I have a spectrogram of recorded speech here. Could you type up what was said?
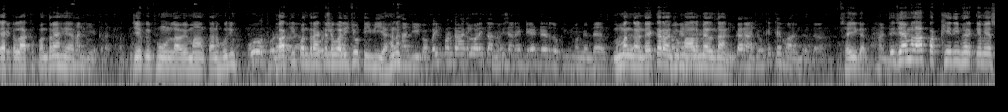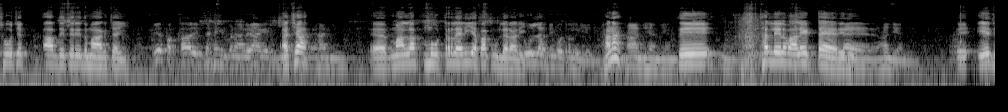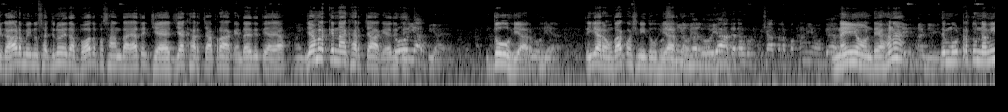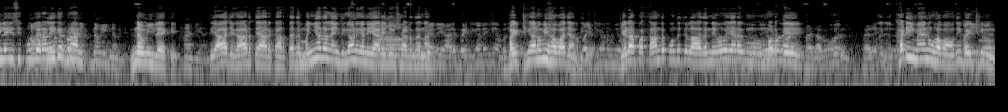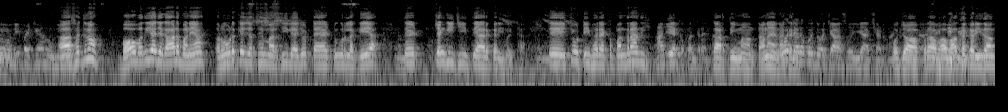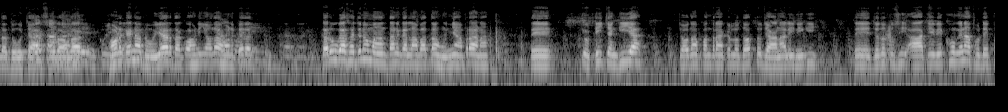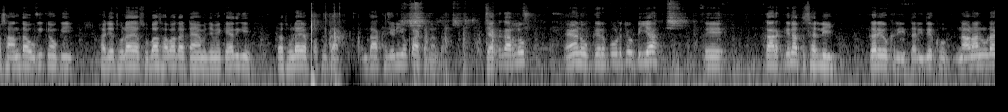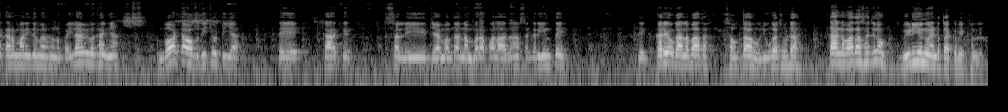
1 ਲੱਖ 15000 ਹਾਂਜੀ 1 ਲੱਖ 15 ਜੇ ਕੋਈ ਫੋਨ ਲਾਵੇ ਮਾਨਤਨ ਹੋ ਜੂ। ਉਹ ਥੋੜਾ ਬਾਕੀ 15 ਕਿਲੋ ਵਾਲੀ ਝੋਟੀ ਵੀ ਆ ਹਨਾ? ਹਾਂਜੀ ਬਾਬਾ ਜੀ 15 ਕਿਲੋ ਵਾਲੀ ਤੁਹਾਨੂੰ ਵੀ ਸਾਨੇ ਡੇਢ ਡੇਢ ਲੋਕੀ ਮੰਗਣ ਦਾ ਮੰਗਣ ਦੇ ਘਰਾਂ ਚੋਂ ਮਾਲ ਮਿਲਦਾ ਨਹੀਂ। ਘਰਾਂ ਚੋਂ ਕਿੱਥੇ ਮਾਲ ਮਿਲਦਾ? ਸਹੀ ਗੱਲ। ਤੇ ਜੈਮਲ ਆ ਪੱਖੇ ਦੀ ਫਿਰ ਕਿਵੇਂ ਸੋਚ ਆਪਦੇ ਤੇਰੇ ਦਿਮਾਗ ਚ ਆਈ? ਇਹ ਪੱਖਾ ਇਦਾਂ ਹੀ ਬਣਾ ਲਿਆ ਆਗੇ ਅੱਛਾ। ਹਾਂਜੀ। ਮੰਨ ਲਾ ਮੋਟਰ ਲੈ ਲਈ ਆਪਾਂ ਕੂਲਰ ਵਾਲੀ। ਕੂਲਰ ਦੀ ਮੋਟਰ ਲਈ ਹੈ ਜੀ। ਹਨਾ? ਹਾਂਜੀ ਹਾਂਜੀ ਤੇ ਥੱਲੇ ਲਵਾ ਲਏ ਟਾਇਰ ਇਹਦੇ। ਹਾਂਜੀ ਹਾਂਜੀ। ਤੇ ਇਹ ਜਗਾੜ ਮੈਨੂੰ ਸੱਜਣੋ ਇਹਦਾ ਬਹੁਤ ਪਸੰਦ ਆਇਆ ਤੇ ਜਾਇਜ਼ ਜਿਹਾ ਖਰਚਾ ਭਰਾ ਕਹਿੰਦਾ ਇਹਦੇ ਤੇ ਆਇਆ। ਜੈਮਲ ਕਿੰਨਾ ਖਰਚਾ ਆ ਗਿਆ ਇਹਦੇ ਤੇ? 2000 ਰੁਪਿਆ ਆਇਆ। 2000 2000 ਰੁਪਇਆ। ਤੇ ਯਾਰ ਆਉਂਦਾ ਕੁਛ ਨਹੀਂ 2000 ਦਾ 2000 ਦਾ ਤਾਂ ਕੋਈ ਛੱਤ ਲਾ ਪੱਖਾ ਨਹੀਂ ਆਉਂਦਿਆ। ਨਹੀਂ ਆਉਣ ਡਿਆ ਹਨਾ? ਹਾਂਜੀ। ਤੇ ਮੋਟਰ ਤੂੰ ਨਵੀਂ ਲਈ ਸੀ ਕੂਲਰ ਵਾਲੀ ਕਿ ਪੁਰਾਣੀ? ਨਵੀਂ ਨਵੀਂ ਨਵੀਂ। ਲੈ ਕੇ। ਹਾਂਜੀ ਹਾਂਜੀ। ਤੇ ਆ ਜਗਾੜ ਤਿਆਰ ਕਰਤਾ ਤੇ ਮਈਆਂ ਤਾਂ ਲੈਂਦੀਆਂ ਹੋਣੀਆਂ ਨਜ਼ਾਰੇ ਜੋ ਛੱਡ ਦੇਣਾ। ਬੈਠੀਆਂ ਨੇ ਦੀਆਂ ਬੈਠੀਆਂ ਨੂੰ ਵੀ ਹਵਾ ਜਾਂਦੀ ਹੈ। ਜਿਹੜਾ ਆਪਾਂ ਕੰਧ ਕੁੰਧ ਚ ਲਾ ਦਿੰਨੇ ਉਹ ਯਾਰ ਮੁੜ ਕੇ ਖੜੀ ਮੈਂ ਨੂੰ ਹਵਾ ਆਉਂਦੀ ਬੈਠੀ ਨੂੰ ਨਹੀਂ। ਆ ਸੱਜਣੋ ਬਹੁਤ ਵਧੀਆ ਜਗਾੜ ਬਣਿਆ। ਰੋੜ ਕੇ ਜਿੱਥੇ ਮਰਜ਼ੀ ਲੈ ਜਾਓ ਟਾਇਰ ਟੂਰ ਲੱਗੇ ਆ। ਤੇ ਚੰਗੀ ਚੀਜ਼ ਤਿਆਰ ਕਰੀ ਬੈਠਾ। ਤੇ ਝੋਟੀ ਫਿਰ ਇੱਕ 15 ਦੀ? ਹਾਂਜੀ ਇੱਕ 15 ਘਰ ਦੀ ਮਾਨਤਾ ਨਾ ਐ ਨਾ ਉਹ ਕਰੀ। ਚਲੋ ਕੋਈ 2-400 ਹਜ਼ਾਰ ਛੱਡਦਾ ਉਹ ਜਾ ਭਰਾਵਾ ਵੱਧ ਕਰੀਦਾ ਹੁੰਦਾ 2-400 ਦਾ ਆਉਂਦਾ ਹੁਣ ਕਹਿੰਦਾ 2000 ਦਾ ਕੁਛ ਨਹੀਂ ਆਉਂਦਾ ਹੁਣ ਕਹਿੰਦਾ ਕਰੂਗਾ ਸੱਜਣੋ ਮਾਨਤਨ ਗੱਲਾਂ ਬਾਤਾਂ ਹੋਈਆਂ ਭਰਾ ਨਾਲ। ਤੇ ਝੋਟੀ ਚੰਗੀ ਆ 14-15 ਕਿਲੋ ਦੁੱਧ ਤੋਂ ਜਾਣ ਵਾਲੀ ਨਹੀਂਗੀ ਤੇ ਜਦੋਂ ਤੁਸੀਂ ਆ ਕੇ ਵੇਖੋਗੇ ਨਾ ਤੁਹਾਡੇ ਪਸੰਦ ਆਊਗੀ ਕਿਉਂਕਿ ਹਜੇ ਥੋੜਾ ਜਿਹਾ ਸਵੇਰ ਸਵਾ ਦਾ ਟਾਈਮ ਜਿਵੇਂ ਕਹਿ ਦਈਏ ਤਾਂ ਥੋੜਾ ਜਿਹਾ ਪਸ਼ੂ ਦੱਖ ਦੱਖ ਜਿਹੜੀ ਉਹ ਘੱਟ ਦਿੰਦਾ। ਚੈੱਕ ਕਰ ਲਓ, ਐਨ ਓਕੇ ਰਿਪੋਰਟ ਝੋਟੀ ਆ, ਤੇ ਕਰਕੇ ਨਾ ਤਸੱਲੀ ਕਰਿਓ ਖਰੀਦਦਾਰੀ। ਦੇਖੋ, ਨਾੜਾ ਨੂੜਾ ਕਰਮ ਵਾਲੀ ਤੇ ਮੈਂ ਤੁਹਾਨੂੰ ਪਹਿਲਾਂ ਵੀ ਵਿਖਾਈਆਂ, ਬਹੁਤ ਟੌਪ ਦੀ ਝੋਟੀ ਆ, ਤੇ ਕਰਕੇ ਤਸੱਲੀ, ਜੈਮਲ ਦਾ ਨੰਬਰ ਆਪਾਂ ਲਾ ਦੇਣਾ ਸਕਰੀਨ ਤੇ ਤੇ ਕਰਿਓ ਗੱਲਬਾਤ, ਸੌਦਾ ਹੋ ਜਾਊਗਾ ਤੁਹਾਡਾ। ਧੰਨਵਾਦ ਆ ਸੱਜਣੋ, ਵੀਡੀਓ ਨੂੰ ਐਂਡ ਤੱਕ ਵੇਖਣ ਲਈ।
